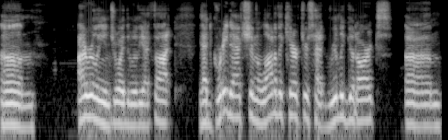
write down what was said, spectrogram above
um, I really enjoyed the movie. I thought it had great action. A lot of the characters had really good arcs. Um,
